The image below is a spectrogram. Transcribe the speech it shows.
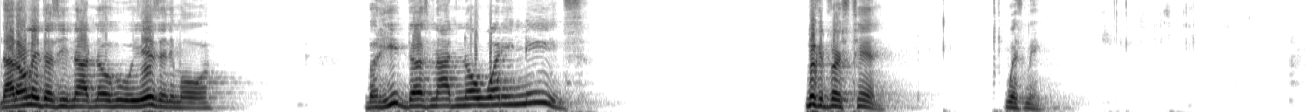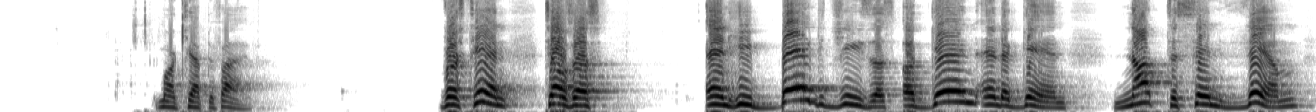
Not only does he not know who he is anymore, but he does not know what he needs. Look at verse 10 with me. Mark chapter 5. Verse 10 tells us, and he begged Jesus again and again not to send them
